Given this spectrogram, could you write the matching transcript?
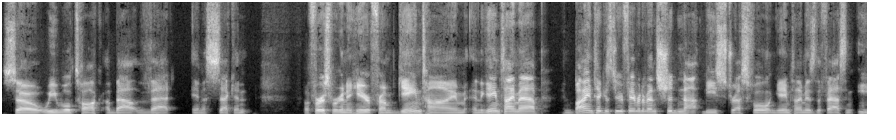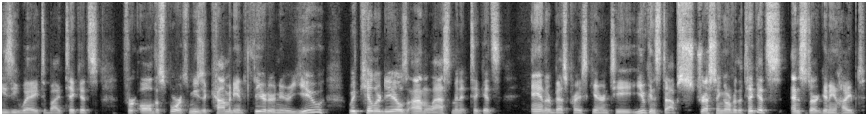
So we will talk about that in a second. But first, we're going to hear from Game Time and the Game Time app. And buying tickets to your favorite events should not be stressful. And Game Time is the fast and easy way to buy tickets for all the sports, music, comedy, and theater near you with killer deals on last minute tickets and their best price guarantee. You can stop stressing over the tickets and start getting hyped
